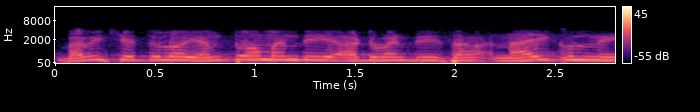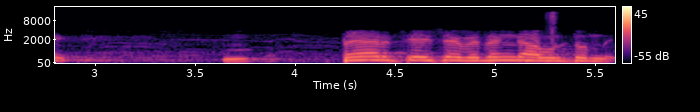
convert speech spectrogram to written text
భవిష్యత్తులో ఎంతోమంది అటువంటి నాయకుల్ని తయారు చేసే విధంగా ఉంటుంది.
